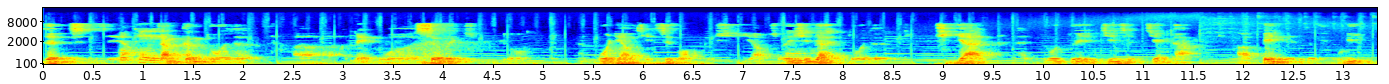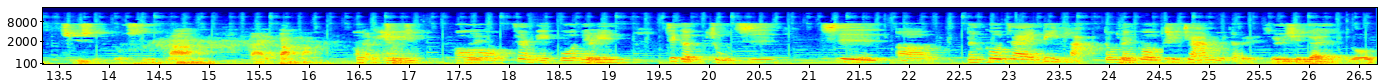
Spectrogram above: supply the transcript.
认知这样.让更多的呃美国社会主流能够了解这方面的需要，所以现在很多的。提案很多对精神健康啊病人的福利，其实都是他们来帮忙。OK，哦，在美国那边，这个组织是呃能够在立法都能够去加入的。对，所以现在很多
